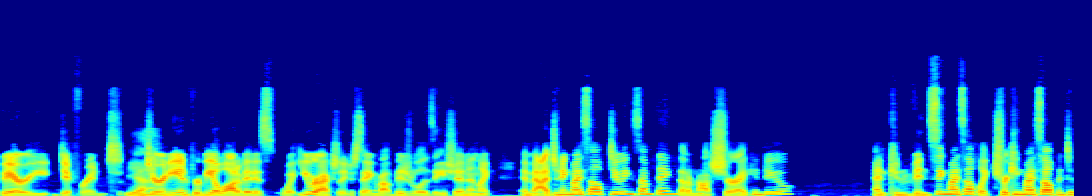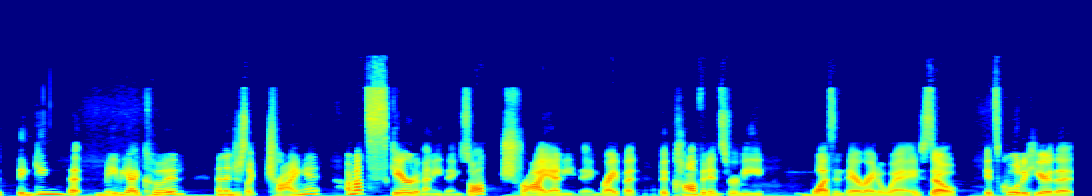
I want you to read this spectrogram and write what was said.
very different Yeah. journey and for me a lot of it is what you were actually just saying about visualization and like imagining myself doing something that I'm not sure I can do and convincing myself like tricking myself into thinking that maybe I could and then just like trying it. I'm not scared of anything. So I'll try anything, right? But the confidence for me wasn't there right away. So it's cool to hear that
